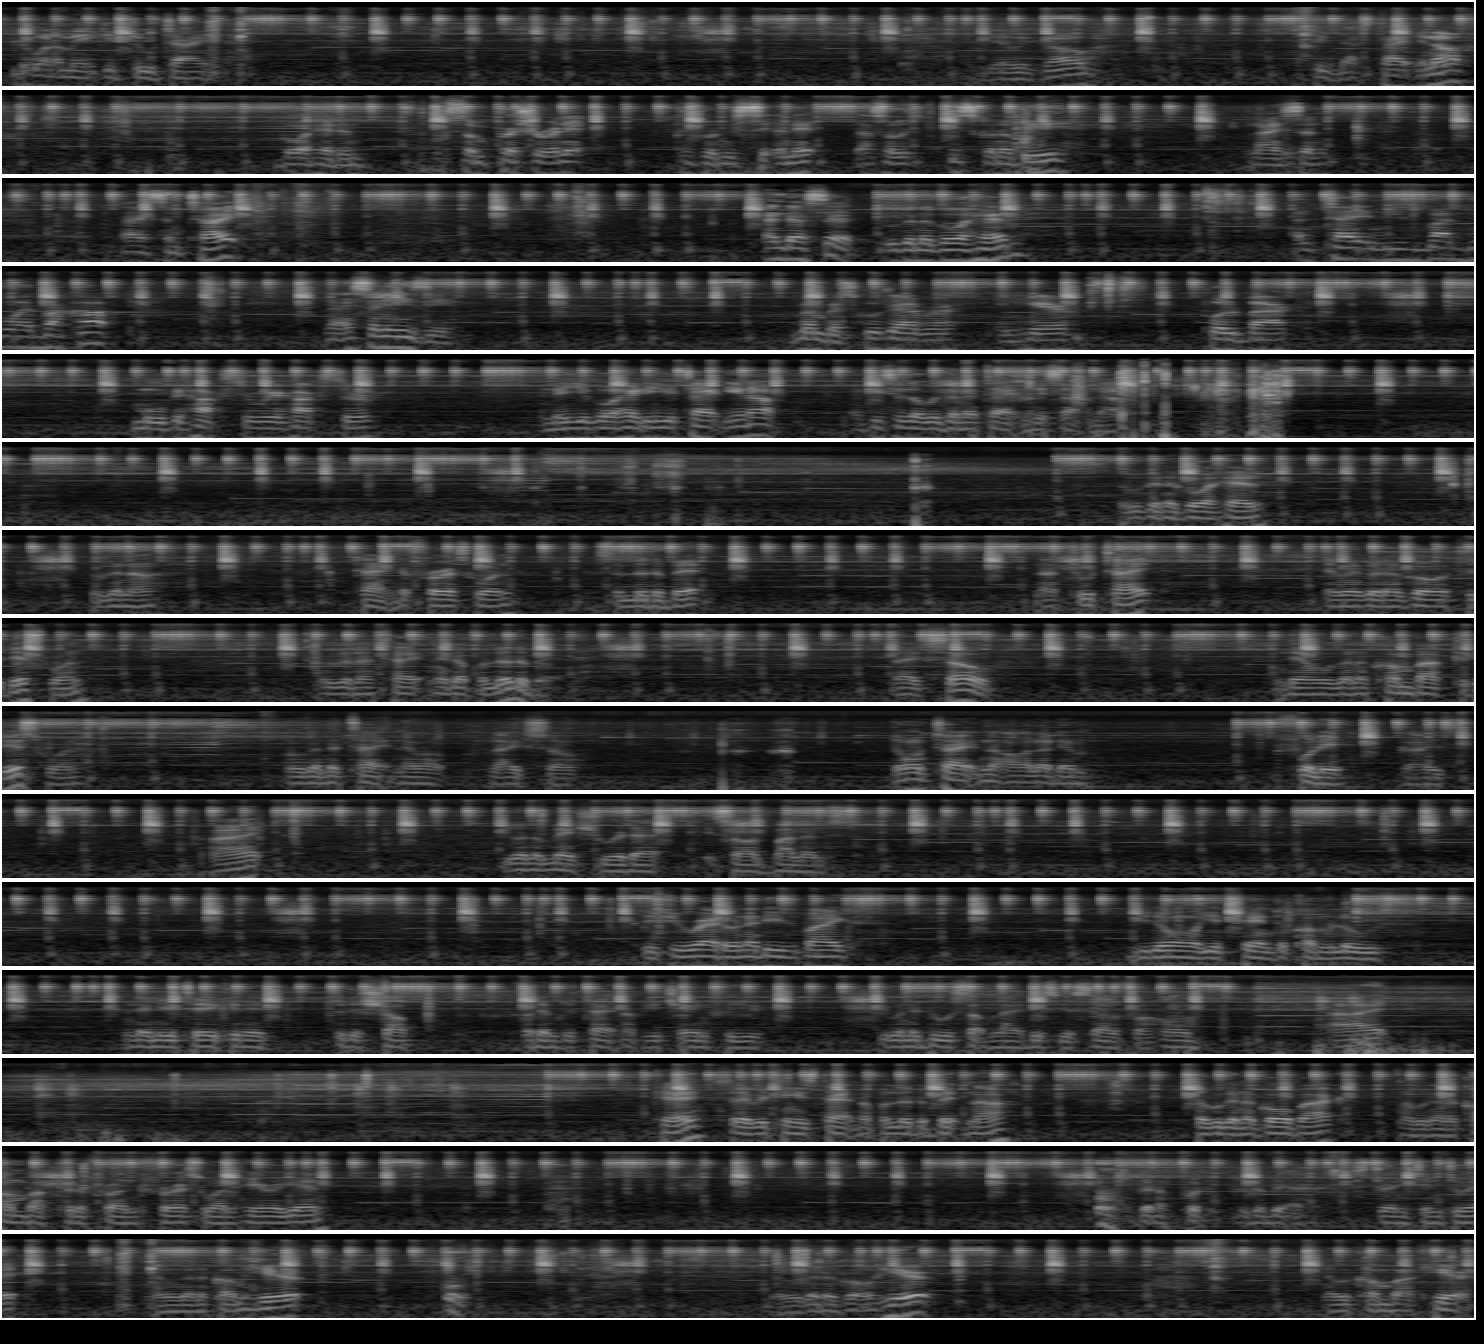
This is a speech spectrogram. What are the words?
Don't wanna make it too tight. There we go. I think that's tight enough. Go ahead and put some pressure in it because when you sit in it, that's how it's gonna be. Nice and nice and tight. And that's it. We're gonna go ahead and tighten these bad boy back up. Nice and easy. Remember screwdriver in here, pull back, move the hackster, rear hackster, and then you go ahead and you tighten it up. And this is how we're gonna tighten this up now. So we're gonna go ahead. We're gonna tighten the first one just a little bit. Not too tight. Then we're gonna go to this one. We're gonna tighten it up a little bit. Like so. And then we're gonna come back to this one. We're gonna tighten them up like so. Don't tighten all of them fully, guys. Alright? You wanna make sure that it's all balanced. If you ride one of these bikes, you don't want your chain to come loose and then you're taking it to the shop for them to tighten up your chain for you. You want to do something like this yourself at home. Alright? Okay, so everything is tightened up a little bit now. So we're gonna go back and we're gonna come back to the front first one here again. We're gonna put a little bit of strength into it. Then we're gonna come here. Then we're gonna go here. Then we come back here.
